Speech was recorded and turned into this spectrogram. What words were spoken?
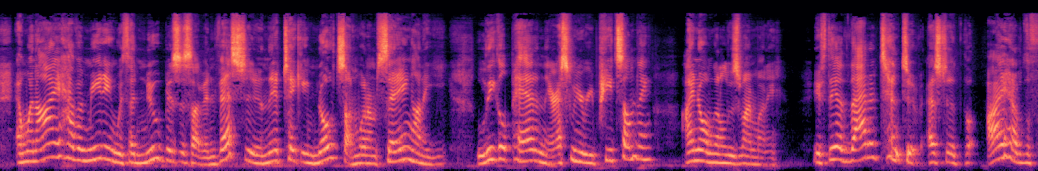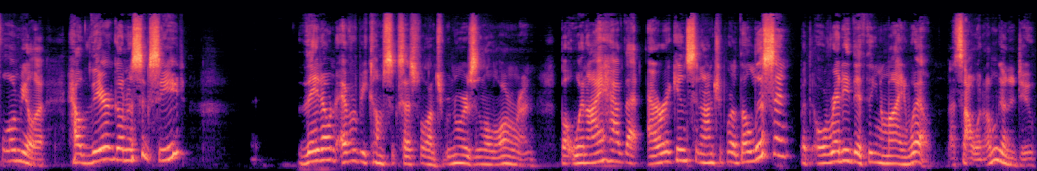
and when I have a meeting with a new business I've invested in, they're taking notes on what I'm saying on a legal pad and they're asking me to repeat something, I know I'm going to lose my money. If they're that attentive as to the, I have the formula, how they're going to succeed, they don't ever become successful entrepreneurs in the long run. But when I have that arrogance in entrepreneur, they'll listen, but already they're thinking in mind, well, that's not what I'm going to do.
